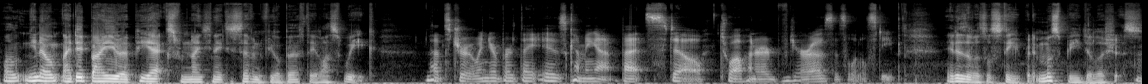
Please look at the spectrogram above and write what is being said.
Well, you know, I did buy you a PX from 1987 for your birthday last week. That's true, and your birthday is coming up, but still, 1200 euros is a little steep. It is a little steep, but it must be delicious.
